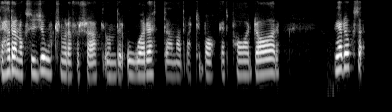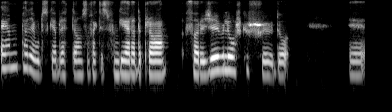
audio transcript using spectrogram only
det hade han också gjort några försök under året. Han hade varit tillbaka ett par dagar. Vi hade också en period, ska jag berätta om, som faktiskt fungerade bra före jul i årskurs 7 då eh,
